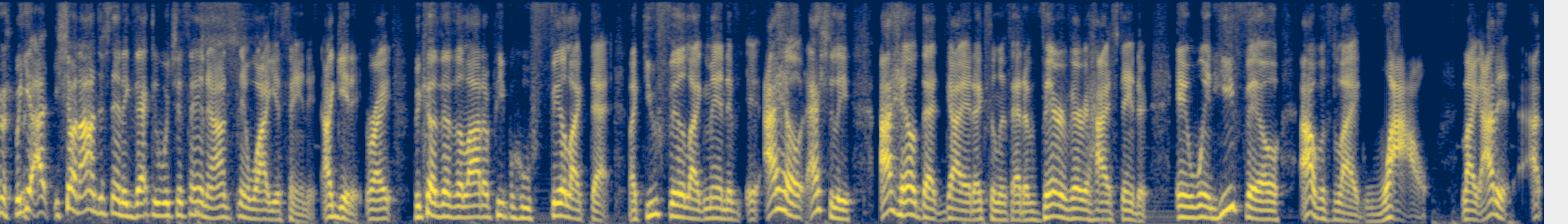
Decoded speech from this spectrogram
but yeah, I, Sean, I understand exactly what you're saying, and I understand why you're saying it. I get it, right? Because there's a lot of people who feel like that. Like you feel like, man, if I held actually, I held that guy at excellence at a very, very high standard. And when he fell, I was like, wow. Like I did, I,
